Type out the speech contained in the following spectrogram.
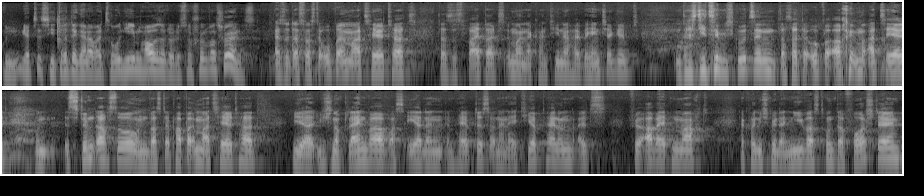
Und jetzt ist die dritte Generation hier im Hause, das ist doch schon was Schönes. Also das, was der Opa immer erzählt hat, dass es freitags immer in der Kantine halbe Hähnchen gibt und dass die ziemlich gut sind, das hat der Opa auch immer erzählt. Und es stimmt auch so. Und was der Papa immer erzählt hat, wie, er, wie ich noch klein war, was er dann im Helpdesk an einer IT-Abteilung als für Arbeiten macht da konnte ich mir dann nie was drunter vorstellen.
